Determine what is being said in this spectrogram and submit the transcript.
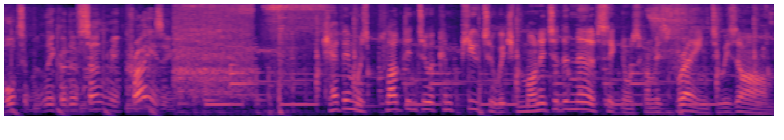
Ultimately, could have sent me crazy. Kevin was plugged into a computer which monitored the nerve signals from his brain to his arm,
